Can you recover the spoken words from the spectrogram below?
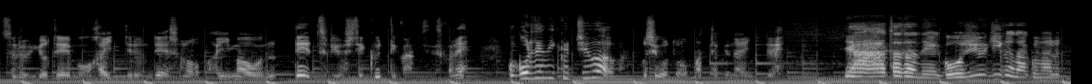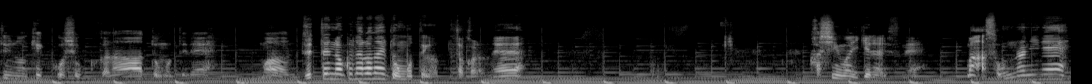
する予定も入ってるんで、その合間を縫って釣りをしていくって感じですかね。ゴールデンウィーク中はお仕事全くないんで。いやー、ただね、50ギガなくなるっていうのは結構ショックかなと思ってね。まあ、絶対なくならないと思ってたからね。過信はいけないですね。まあ、そんなにね、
